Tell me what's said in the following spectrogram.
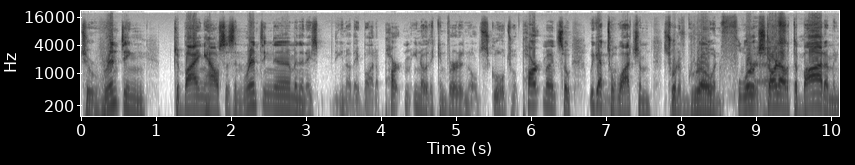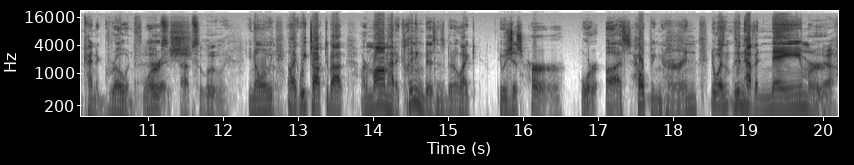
to renting to buying houses and renting them and then they you know they bought apartment you know they converted an old school to apartments so we got to mm. watch them sort of grow and flourish start out at the bottom and kind of grow and flourish Absolutely. you know, we, like we talked about, our mom had a cleaning business, but like it was just her or us helping her, and it wasn't didn't have a name or Yeah.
